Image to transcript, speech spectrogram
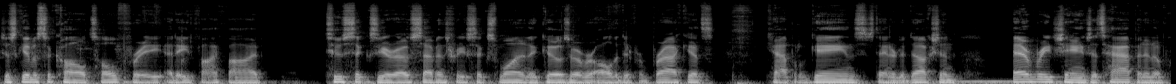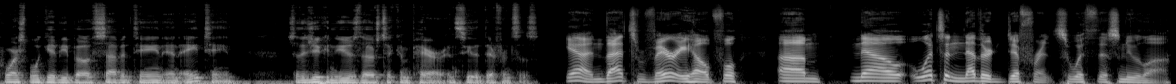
just give us a call toll free at 855 260 7361, and it goes over all the different brackets, capital gains, standard deduction, every change that's happened. And of course, we'll give you both 17 and 18 so that you can use those to compare and see the differences. Yeah, and that's very helpful. Um, now, what's another difference with this new law?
